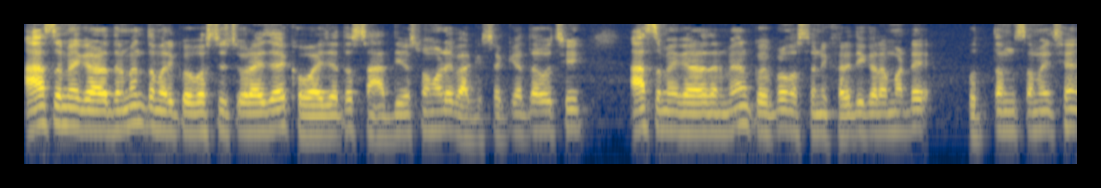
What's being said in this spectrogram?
આ સમયગાળા દરમિયાન તમારી કોઈ વસ્તુ ચોરાઈ જાય, ખોવાઈ જાય તો સાત દિવસમાં મળે, બાકી શક્યતા ઓછી. આ સમયગાળા દરમિયાન કોઈ પણ વસ્તુની ખરીદી કરવા માટે ઉત્તમ સમય છે.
